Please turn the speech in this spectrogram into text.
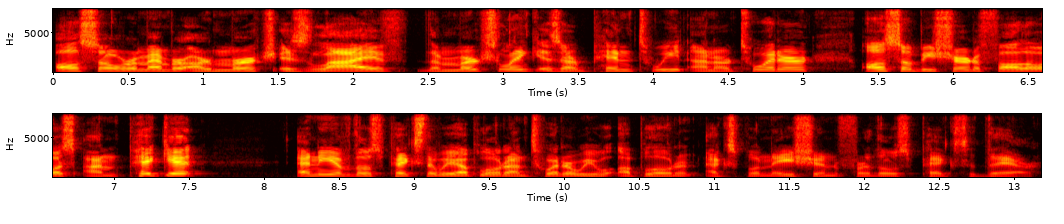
Also, remember our merch is live. The merch link is our pinned tweet on our Twitter. Also, be sure to follow us on Pikkit. Any of those picks that we upload on Twitter, we will upload an explanation for those picks there.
